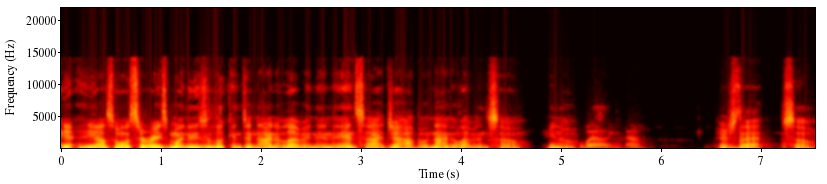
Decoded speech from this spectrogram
Yeah, he also wants to raise money to look into 9/11 and the inside job of 9/11. So you know, Well, you know. there's that. So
